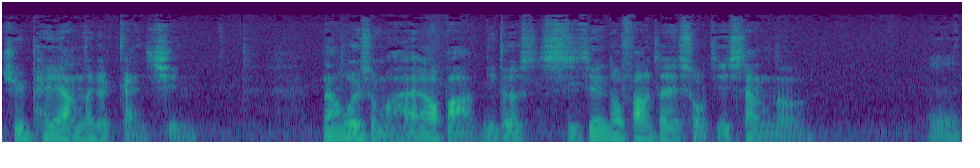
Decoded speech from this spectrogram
去培养那个感情。那为什么还要把你的时间都放在手机上呢？嗯，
